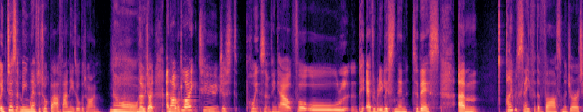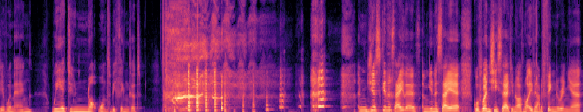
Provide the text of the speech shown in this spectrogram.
It doesn't mean we have to talk about our fannies all the time. No, No, we don't. And I would like to just point something out for all everybody listening to this. Um, I would say for the vast majority of women, we do not want to be fingered. I'm just gonna say this. I'm gonna say it because when she said, you know, I've not even had a finger in yet,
